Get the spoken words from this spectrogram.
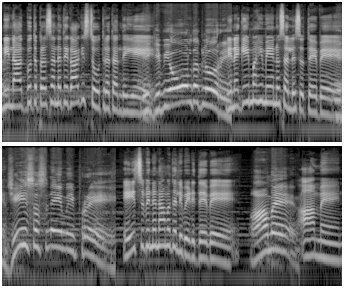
ನಿನ್ನ ಅದ್ಭುತ ಪ್ರಸನ್ನತೆಗಾಗಿ ಸ್ತೋತ್ರ ತಂದೆಯೇ. ಆಲ್ ನಿನಗೆ ಮಹಿಮೆಯನ್ನು ಸಲ್ಲಿಸುತ್ತೇವೆ. In Jesus' name we pray. ಏಸುವಿನ ನಾಮದಲ್ಲಿ ಬೇಡಿದ್ದೇವೆ Amen. ಆಮೇನ್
